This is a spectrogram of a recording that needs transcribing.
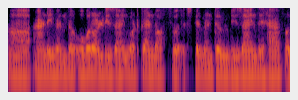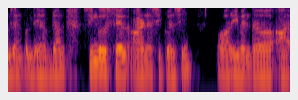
uh, and even the overall design what kind of uh, experimental design they have for example they have done single cell rna sequencing or even the uh,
